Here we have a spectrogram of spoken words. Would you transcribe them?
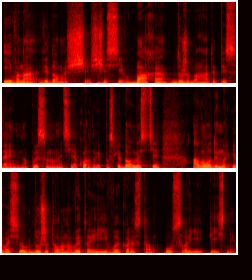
і вона відома ще з часів Баха. Дуже багато пісень написано на цій акордовій послідовності. А Володимир Івасюк дуже талановито її використав у своїй пісні.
